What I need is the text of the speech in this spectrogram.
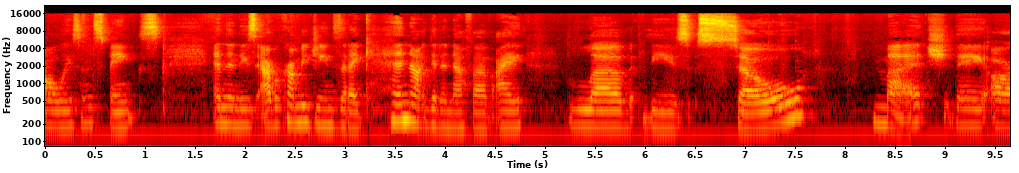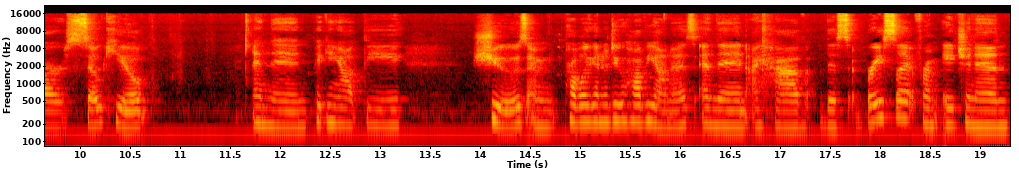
always in Spanx. And then these Abercrombie jeans that I cannot get enough of. I love these so much. They are so cute. And then picking out the shoes. I'm probably going to do Havaianas. And then I have this bracelet from H&M.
